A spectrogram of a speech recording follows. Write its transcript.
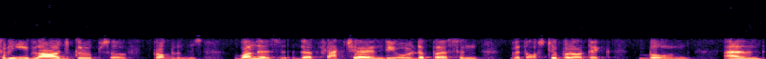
three large groups of problems. One is the fracture in the older person with osteoporotic bone, and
